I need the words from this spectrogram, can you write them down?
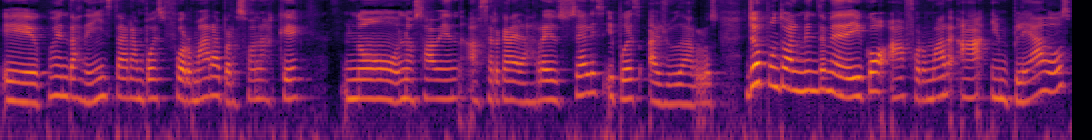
eh, cuentas de Instagram, puedes formar a personas que no, no, saben acerca de las redes sociales y puedes ayudarlos. Yo puntualmente me dedico a formar a empleados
